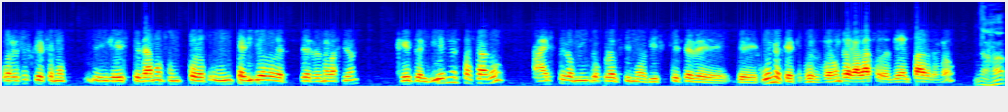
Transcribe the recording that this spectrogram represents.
Por eso es que somos, este, damos un, un periodo de, renovación que es del viernes pasado a este domingo próximo 17 de, de junio, que pues, fue un regalazo del Día del Padre, ¿no? Ajá.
